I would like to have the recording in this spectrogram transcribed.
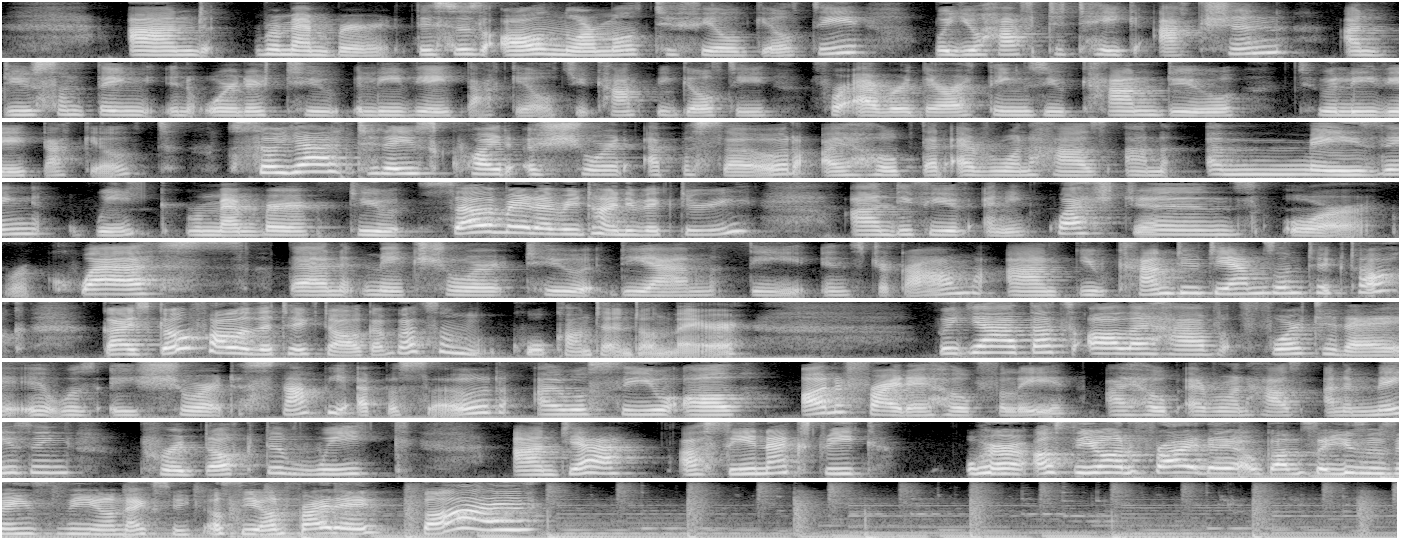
And remember, this is all normal to feel guilty, but you have to take action and do something in order to alleviate that guilt. You can't be guilty forever. There are things you can do to alleviate that guilt. So, yeah, today's quite a short episode. I hope that everyone has an amazing week. Remember to celebrate every tiny victory and if you have any questions or requests, then make sure to DM the Instagram. And you can do DMs on TikTok. Guys, go follow the TikTok. I've got some cool content on there. But yeah, that's all I have for today. It was a short, snappy episode. I will see you all on a Friday, hopefully. I hope everyone has an amazing, productive week. And yeah, I'll see you next week. Or I'll see you on Friday. Oh, I'm gone so used to saying see you on next week. I'll see you on Friday. Bye.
